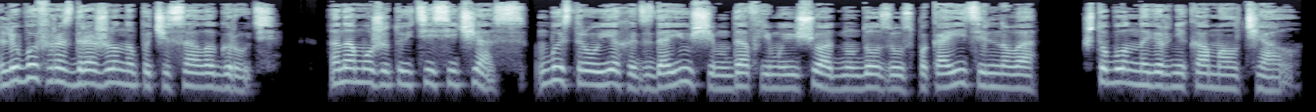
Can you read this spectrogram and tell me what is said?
Любовь раздраженно почесала грудь. Она может уйти сейчас, быстро уехать с дающим, дав ему еще одну дозу успокоительного, чтобы он наверняка молчал.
